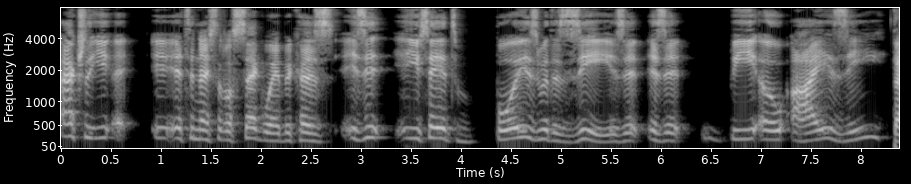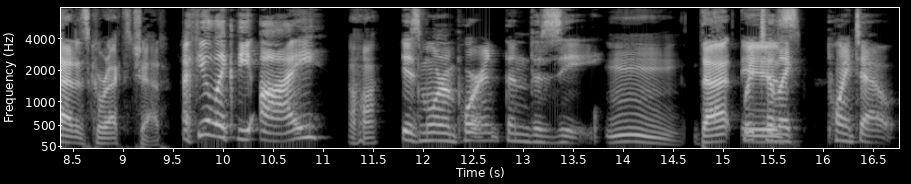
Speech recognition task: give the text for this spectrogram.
actually, it's a nice little segue because is it? You say it's boys with a Z. Is it? Is it B O I Z? That is correct, Chad. I feel like the I Uh huh. is more important than the Z. Mm, that Wait is to like point out.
